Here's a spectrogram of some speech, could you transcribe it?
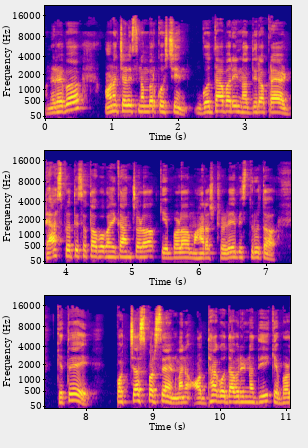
ମନେ ରହିବ? ଅଣଚାଳିଶ ନମ୍ବର କ୍ୱେଶ୍ଚିନ୍ ଗୋଦାବରୀ ନଦୀର ପ୍ରାୟ ଡ୍ୟାସ୍ ପ୍ରତିଶତ ଅବବାହିକା ଅଞ୍ଚଳ କେବଳ ମହାରାଷ୍ଟ୍ରରେ ବିସ୍ତୃତ। କେତେ? ପଚାଶ ପରସେଣ୍ଟ ମାନେ ଅଧା ଗୋଦାବରୀ ନଦୀ କେବଳ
